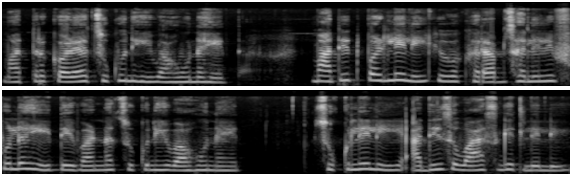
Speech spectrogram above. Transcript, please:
मात्र कळ्या चुकूनही वाहू नयेत. मातीत पडलेली किंवा खराब झालेली फुलंही देवांना चुकूनही वाहू नयेत. सुकलेली आधीच वास घेतलेली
